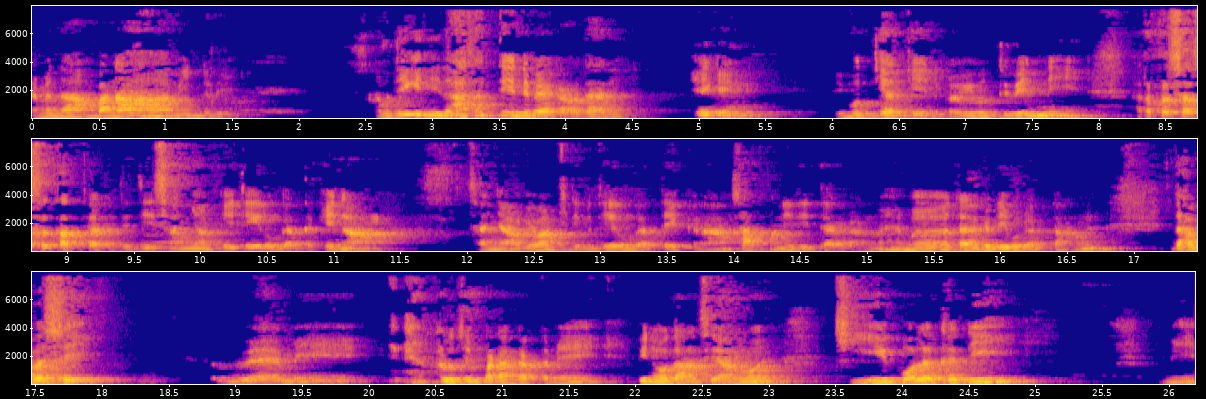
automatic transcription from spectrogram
හැමදාම බනහාම ඉන්න වෙයි. නමුත් ඒකේ නිදහසක් තියෙන්න බෑ කවදා හරි. ඒකෙන් විමුක්තියක් තියෙන්න විමුක්ති වෙන්නේ අර ප්‍රසස්ස තත්ත්වයකදී සංඥාකේ තේරුම් ගත්ත කෙනා සංඥාව ගෙවන් කිරීම තේරුම් ගත්ත එකනා සක්මණේදීත් අර ගන්න හැම තැනකදීම ගත්තාම දවසේ මේ අලුතින් පටන් ගත්ත මේ විනෝදාංශය අනුව කී පොලකදී මේ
